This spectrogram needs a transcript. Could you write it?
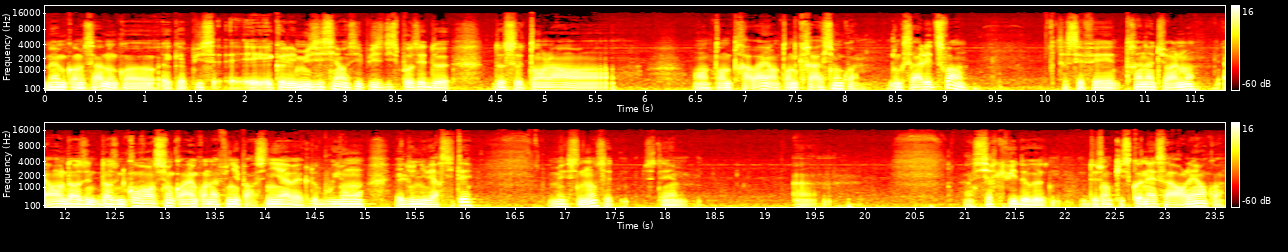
même comme ça, donc, euh, et, qu'elle puisse, et, que les musiciens aussi puissent disposer de, de ce temps-là en, temps de travail, en temps de création, quoi. Donc ça allait de soi. hein. Ça s'est fait très naturellement. Dans, une, dans une convention quand même qu'on a fini par signer avec le Bouillon et l'université. Mais sinon, c'était un, un circuit de, de gens qui se connaissent à Orléans, quoi.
